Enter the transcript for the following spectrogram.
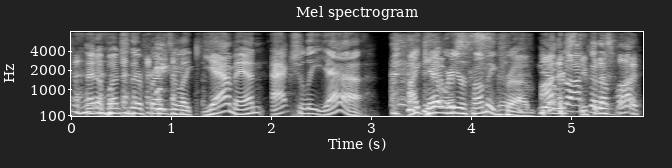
and a bunch of their friends are like, "Yeah, man, actually, yeah, I get Yeah, where you're s- coming from." Yeah, I'm we're not gonna buy.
